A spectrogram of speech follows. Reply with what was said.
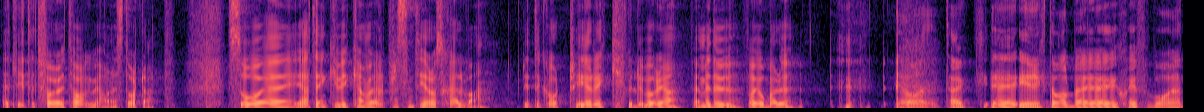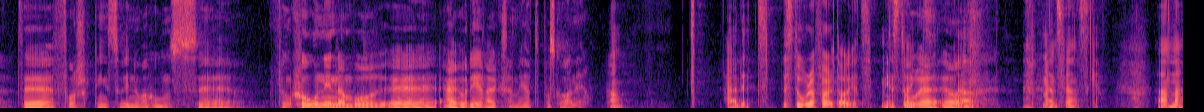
ett litet företag, vi har en startup. Så eh, jag tänker vi kan väl presentera oss själva. Lite kort. Erik, vill du börja? Vem är du? Vad jobbar du? Ja, tack. Eh, Erik Dahlberg jag är chef för vårt eh, forsknings och innovationsfunktion inom vår eh, R&D-verksamhet på Scania. Ja. Härligt. Det stora företaget, minst sagt. Stora, ja. Men svenska. Anna?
